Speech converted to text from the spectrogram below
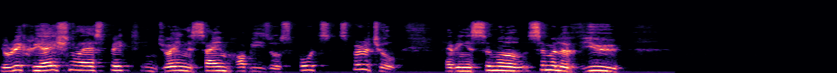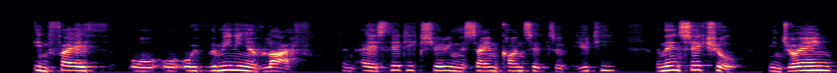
Your recreational aspect, enjoying the same hobbies or sports. Spiritual, having a similar, similar view in faith or, or, or the meaning of life. And aesthetic, sharing the same concepts of beauty. And then sexual, enjoying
